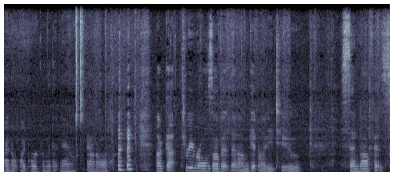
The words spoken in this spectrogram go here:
I don't like working with it now at all. I've got three rolls of it that I'm getting ready to send off as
